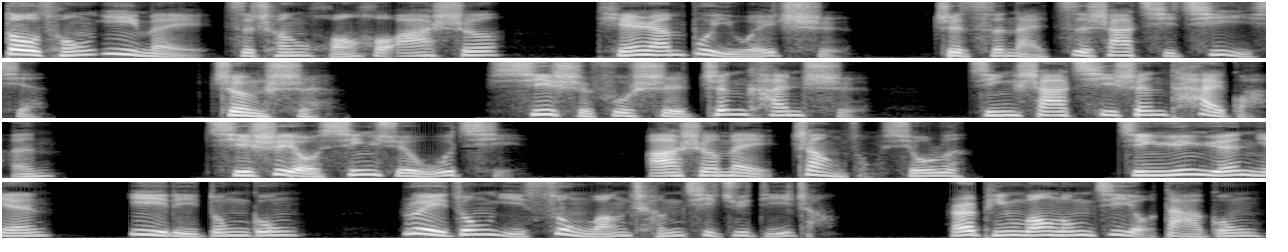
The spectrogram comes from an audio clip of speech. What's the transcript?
窦从义美自称皇后阿奢，恬然不以为耻，至此乃自杀其妻一线。正是昔使父事真堪耻，今杀妻身太寡恩。岂是有心学吴起？阿奢妹仗总修论。景云元年，义立东宫，睿宗以宋王承器居嫡长，而平王隆基有大功，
